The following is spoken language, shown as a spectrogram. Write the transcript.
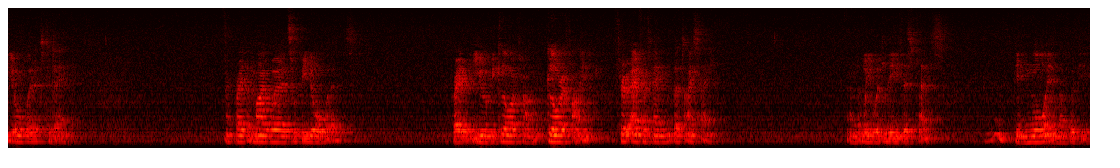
your word today. I pray that my words will be your words. I pray that you will be glorified, glorified through everything that I say. And that we would leave this place being more in love with you.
